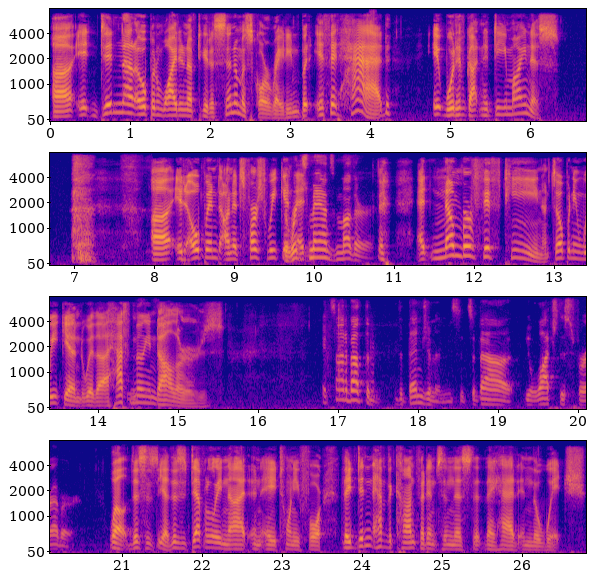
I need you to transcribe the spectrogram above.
Uh, it did not open wide enough to get a cinema score rating, but if it had, it would have gotten a D minus. Uh, it opened on its first weekend. The rich at, man's mother. at number 15. Its opening weekend with a half million dollars. It's not about the the Benjamins. It's about you'll watch this forever. Well, this is yeah, this is definitely not an A24. They didn't have the confidence in this that they had in The Witch.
